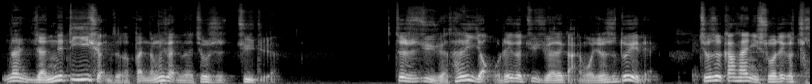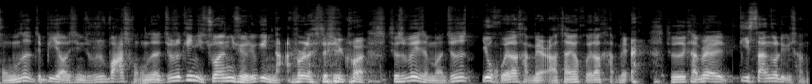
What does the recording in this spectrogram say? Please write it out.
那人的第一选择，本能选择就是拒绝，这是拒绝，他是有这个拒绝的感，我觉得是对的。就是刚才你说这个虫子的必要性，就是挖虫子，就是给你钻进去就给你拿出来这一块，就是为什么？就是又回到坎贝尔啊，咱又回到坎贝尔，就是坎贝尔第三个旅程，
